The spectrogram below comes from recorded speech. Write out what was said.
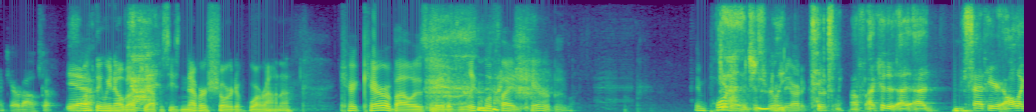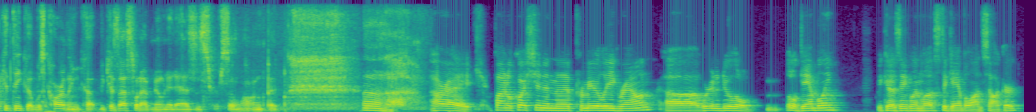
it. Carabao Cup. Yeah. One thing we know about Jeff is he's never short of guarana. Car- Carabao is made of liquefied caribou. Important. God, it just really the Arctic ticks Circle. me off. I could I, I sat here. All I could think of was Carling Cup because that's what I've known it as is for so long. But uh, All right, final question in the Premier League round. Uh, we're going to do a little little gambling because England loves to gamble on soccer.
